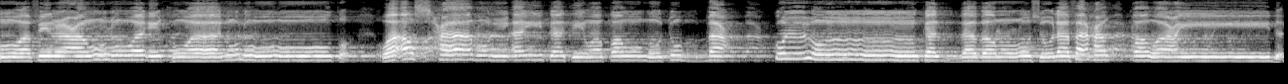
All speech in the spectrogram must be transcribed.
وفرعون وإخوان لوط. وأصحاب الأيكة وقوم تبع كل كذب الرسل فحق وعيد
